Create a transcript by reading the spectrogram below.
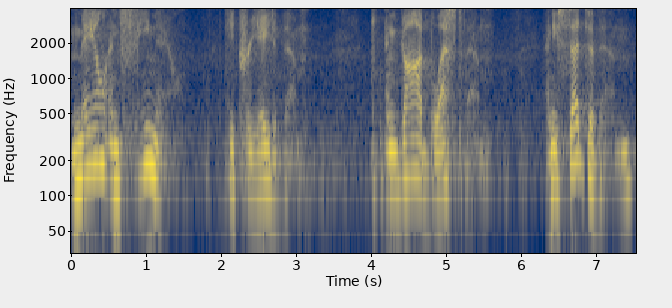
male and female. He created them. And God blessed them. And he said to them,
